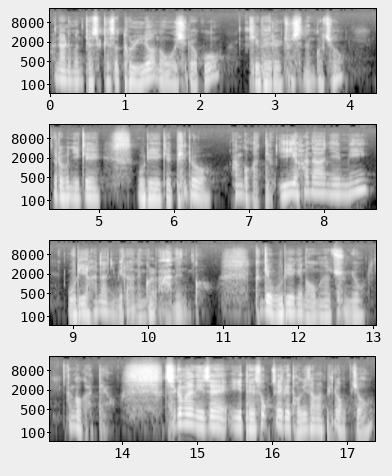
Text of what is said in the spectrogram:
하나님은 계속해서 돌려놓으시려고 기회를 주시는 거죠. 여러분 이게 우리에게 필요한 것 같아요. 이 하나님이 우리 하나님이라는 걸 아는 거. 그게 우리에게 너무나 중요한 것 같아요. 지금은 이제 이 대속죄일이 더 이상은 필요 없죠.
